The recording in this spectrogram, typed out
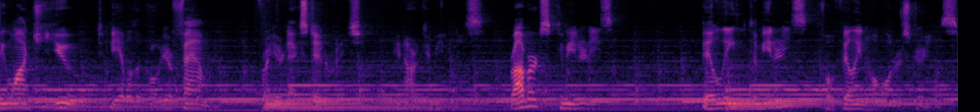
We want you to be able to grow your family for your next generation in our communities. Roberts Communities, building communities, fulfilling homeowners' dreams.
